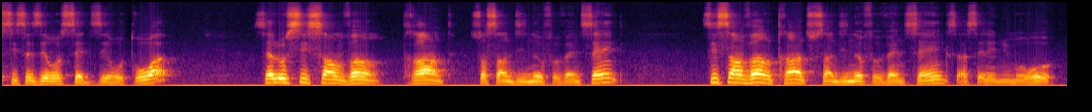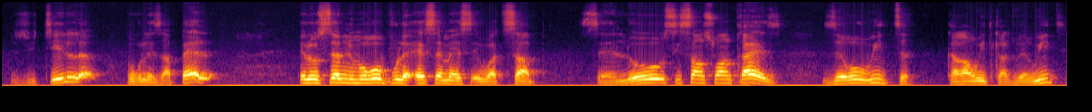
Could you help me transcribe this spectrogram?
06 07 03. C'est le 620 30 79 25. 620 30 79 25, ça c'est les numéros utiles pour les appels. Et le seul numéro pour les SMS et WhatsApp, c'est le 673 08 48 88.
